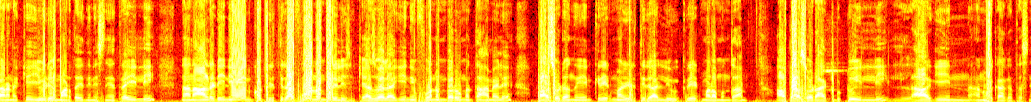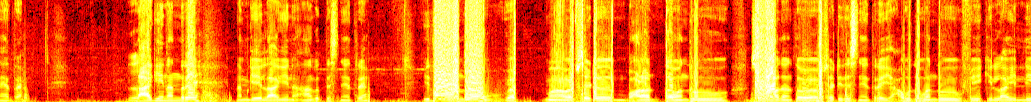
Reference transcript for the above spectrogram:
ಕಾರಣಕ್ಕೆ ಈ ವಿಡಿಯೋ ಮಾಡ್ತಾ ಇದ್ದೀನಿ ಸ್ನೇಹಿತರೆ. ಇಲ್ಲಿ ನಾನು ಆಲ್ರೆಡಿ ನೀವೇನು ಕೊಟ್ಟಿರ್ತೀರ ಫೋನ್ ನಂಬರ್ ಇಲ್ಲಿ ಕ್ಯಾಶುವಲ್ ಆಗಿ ನೀವು ಫೋನ್ ನಂಬರು ಮತ್ತು ಆಮೇಲೆ ಪಾಸ್ವರ್ಡ್ ಅನ್ನು ಏನು ಕ್ರಿಯೇಟ್ ಮಾಡಿರ್ತೀರ ಅಲ್ಲಿ ಕ್ರಿಯೇಟ್ ಮಾಡೋ ಮುಂದೆ ಆ ಪಾಸ್ವರ್ಡ್ ಹಾಕಿಬಿಟ್ಟು ಇಲ್ಲಿ ಲಾಗಿನ್ ಅನ್ಬೇಕಾಗುತ್ತೆ ಸ್ನೇಹಿತರೆ. ಲಾಗಿನ್ ಅಂದರೆ ನಮಗೆ ಲಾಗಿನ್ ಆಗುತ್ತೆ ಸ್ನೇಹಿತರೆ. ಇದು ಒಂದು ವೆಬ್ ವೆಬ್ಸೈಟ್ ಭಾಳಂಥ ಒಂದು ಸುಲಭವಾದಂಥ ವೆಬ್ಸೈಟ್ ಇದೆ ಸ್ನೇಹಿತರೆ. ಯಾವುದು ಒಂದು ಫೇಕ್ ಇಲ್ಲ. ಇಲ್ಲಿ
